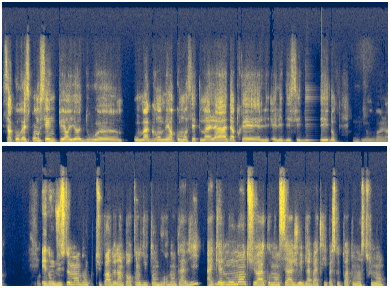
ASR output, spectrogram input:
ça correspond aussi à une période où, où ma grand-mère commence à être malade, après elle, elle est décédée, donc, donc, voilà. Et donc justement, donc, tu parles de l'importance du tambour dans ta vie. À quel moment tu as commencé à jouer de la batterie? Parce que toi, ton instrument,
